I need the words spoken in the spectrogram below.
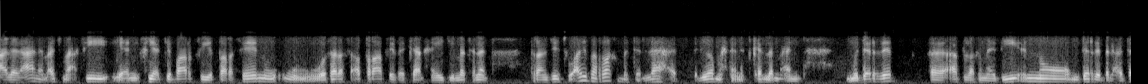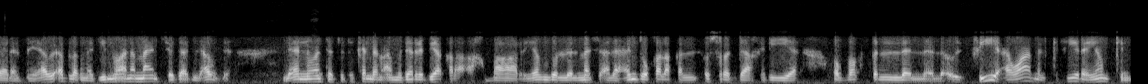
على العالم أجمع في يعني في اعتبار في طرفين وثلاث أطراف إذا كان حيجي مثلا ترانزيت. وأيضا رغبة اللاعب، اليوم إحنا نتكلم عن مدرب آه، أبلغ نادي إنه مدرب العدالة البيئوي أبلغ نادي إنه أنا ما عندي استعداد للعوده لأنه أنت تتكلم عن مدرب يقرأ أخبار ينظر للمسألة عنده قلق الأسرة الداخلية الضغط في عوامل كثيرة يمكن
